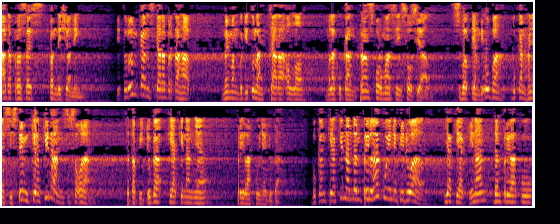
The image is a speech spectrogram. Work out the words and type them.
ada proses conditioning. Diturunkan secara bertahap memang begitulah cara Allah melakukan transformasi sosial Sebab yang diubah bukan hanya sistem keyakinan seseorang, tetapi juga keyakinannya, perilakunya juga. Bukan keyakinan dan perilaku individual, ya keyakinan dan perilaku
